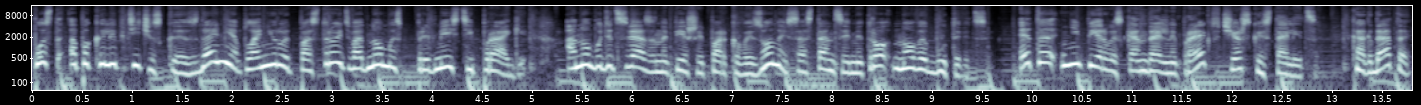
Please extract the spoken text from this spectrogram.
Постапокалиптическое здание планируют построить в одном из предместий Праги. Оно будет связано пешей парковой зоной со станцией метро Новой Бутовицы. Это не первый скандальный проект в чешской столице. Когда-то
